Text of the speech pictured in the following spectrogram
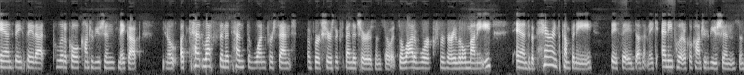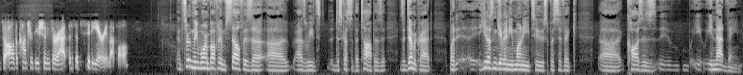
And they say that political contributions make up, you know, a ten, less than a tenth of 1% of Berkshire's expenditures. And so it's a lot of work for very little money. And the parent company they say doesn't make any political contributions, and so all the contributions are at the subsidiary level. And certainly, Warren Buffett himself is a, uh, as we discussed at the top, is a, is a Democrat, but he doesn't give any money to specific uh, causes in that vein.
